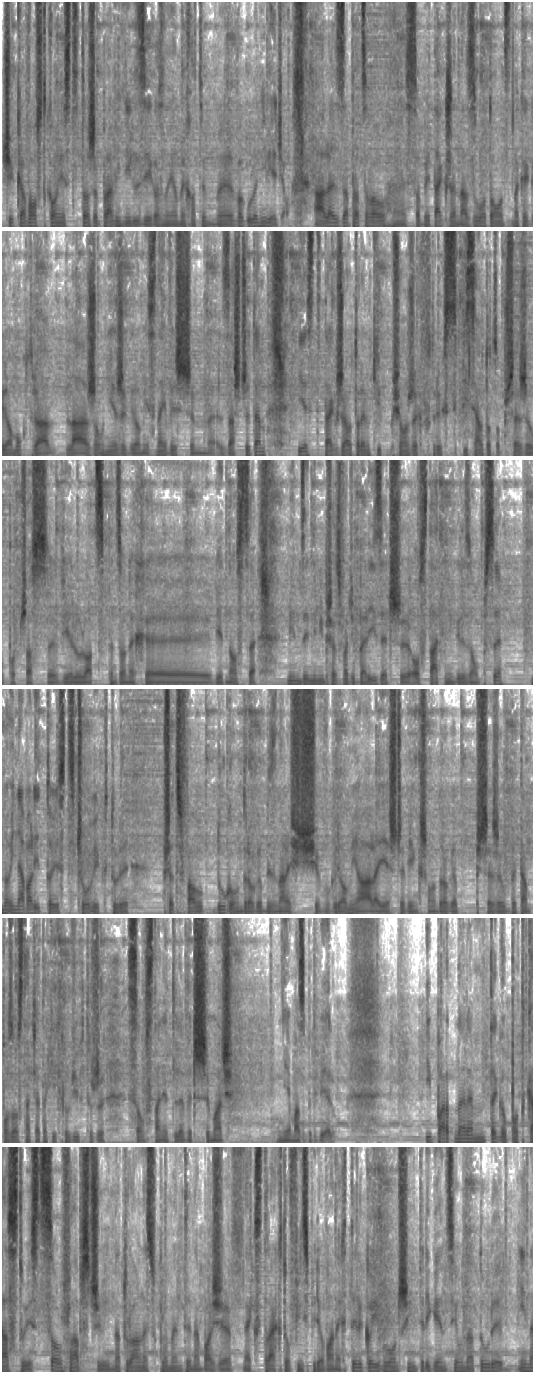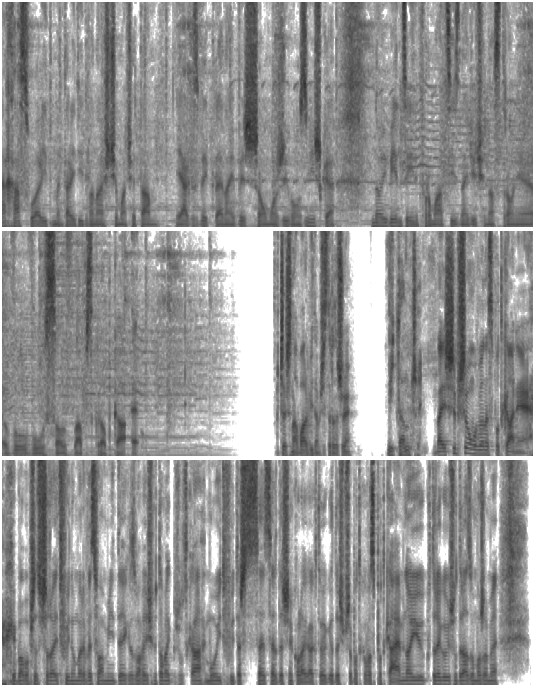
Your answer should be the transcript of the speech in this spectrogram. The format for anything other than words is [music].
ciekawostką jest to, że prawie nikt z jego znajomych o tym e, w ogóle nie wiedział, ale zapracował e, sobie także na złotą odznakę gromu, która dla żołnierzy grom jest najwyższym zaszczytem. Jest także autorem kilku książek, w których spisał to, co przeżył podczas wielu lat spędzonych w jednostce, innymi przetrwać Belizę czy Ostatni gryzą psy. No i Nawali to jest człowiek, który przetrwał długą drogę, by znaleźć się w gromie, ale jeszcze większą drogę przeżył, by tam pozostać, a takich ludzi, którzy są w stanie tyle wytrzymać, nie ma zbyt wielu. I partnerem tego podcastu jest Soulflabs, czyli naturalne suplementy na bazie ekstraktów inspirowanych tylko i wyłącznie inteligencją natury. I na hasło Elite Mentality 12 macie tam jak zwykle najwyższą możliwą zniżkę. No i więcej informacji znajdziecie na stronie www.soulflabs.eu. Cześć Nawal, witam cię serdecznie. Witam, cześć. Najszybsze umówione spotkanie, chyba, bo przez wczoraj twój numer wysłał mi, tak jak rozmawialiśmy, Tomek Brzuska, mój, twój też serdeczny kolega, którego dość przypadkowo spotkałem, no i którego już od razu możemy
